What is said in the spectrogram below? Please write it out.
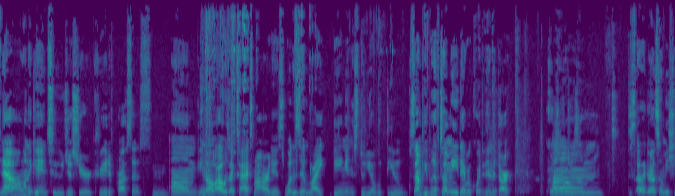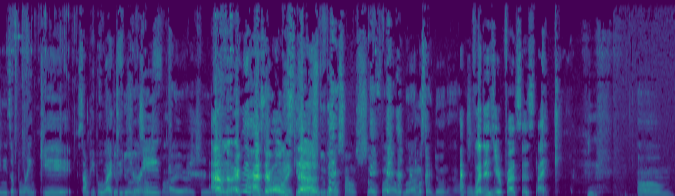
Now I want to get into just your creative process. Mhm. Um, you know, I always like to ask my artists, what is it like being in the studio with you? Some people Mhm. have told me they recorded in the dark. That's interesting. Um, this other girl told me she needs a blanket. Some people Ooh, like to drink. fire. Actually, I don't know. Everyone has their A own stuff. In the studio sounds so fire. I would love. I'm gonna start doing that. Honestly. What is your process like? Um,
